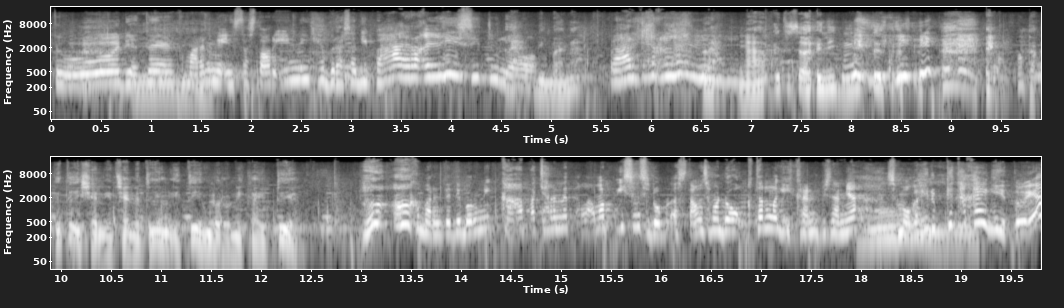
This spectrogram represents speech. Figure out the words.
tuh dia teh kemarin nge instastory ini kayak berasa di Paris itu loh. Di mana? Paris. Lah, ngapa itu suaranya gitu? eh, tapi itu Isyan Isyan itu yang itu yang baru nikah itu ya? Heeh, kemarin teh dia baru nikah, pacarannya lama pisan sih 12 tahun sama dokter lagi keren pisannya. Semoga hidup kita kayak gitu ya.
